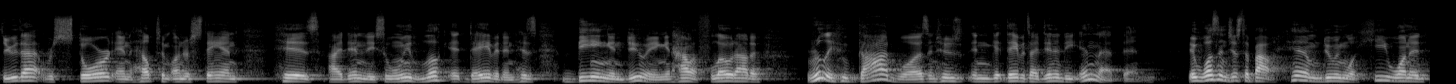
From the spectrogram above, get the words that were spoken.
through that restored and helped him understand his identity. So, when we look at David and his being and doing and how it flowed out of really who God was and who's get David's identity in that then. It wasn't just about him doing what he wanted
